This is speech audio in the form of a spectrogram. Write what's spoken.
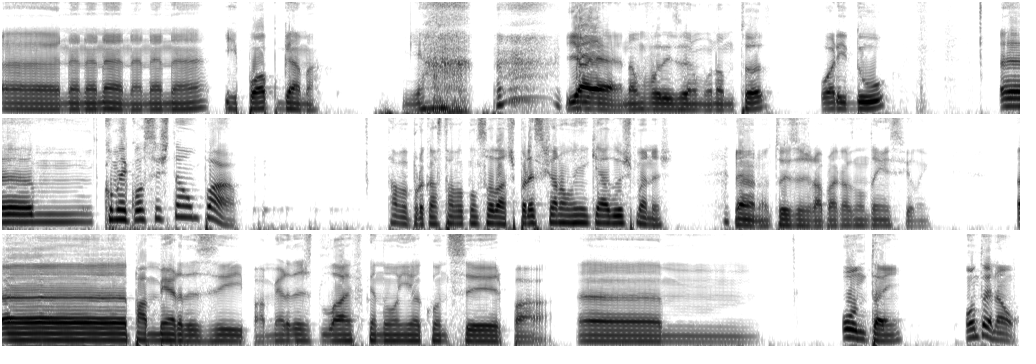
uh, nananã, nananã, hip hop gama. Yeah. yeah, yeah, não vou dizer o meu nome todo. Oridu. Um, como é que vocês estão, pá? Estava por acaso estava com saudades. Parece que já não venho aqui há duas semanas. Não, não, estou a exagerar, por acaso não tenho esse feeling. Uh, pá, merdas aí, pá, merdas de live que andam aí a acontecer, pá. Um, ontem, ontem não.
